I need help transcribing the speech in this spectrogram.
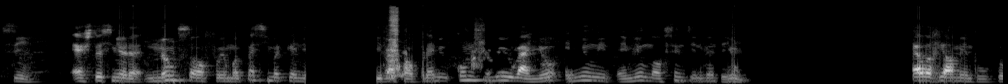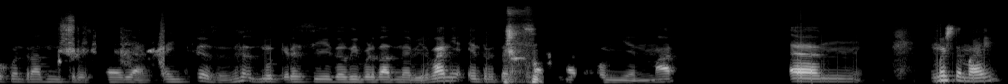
Sim. Esta senhora não só foi uma péssima candidata ao prémio, como também o ganhou em, mil, em 1991 ela realmente lutou contra a democracia, aliás, em defesa da democracia e da liberdade na Birmânia, entretanto como Myanmar. Ahm, mas também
